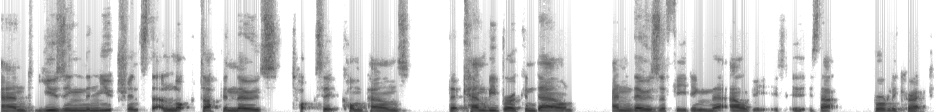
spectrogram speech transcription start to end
and using the nutrients that are locked up in those toxic compounds that can be broken down, and those are feeding the algae. Is is that broadly correct?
